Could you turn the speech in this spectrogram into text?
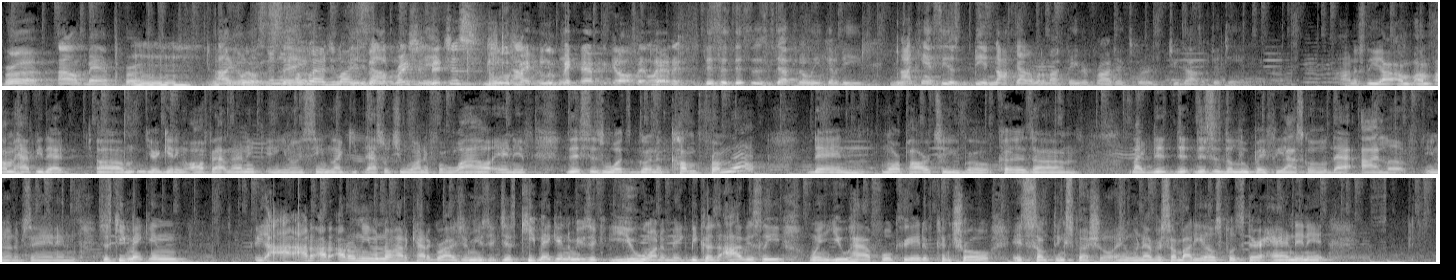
Bruh. I don't man bruh. I don't know what to say. I'm glad you like. This album Celebration, is- bitches. this Lupe, album Lupe amazing. having to get off Atlantic. this is this is definitely gonna be I can't see this being knocked out of one of my favorite projects for 2015 Honestly, I'm, I'm, I'm happy that um, you're getting off Atlantic. And, you know, it seemed like that's what you wanted for a while. And if this is what's going to come from that, then more power to you, bro. Because, um, like, this, this is the Lupe fiasco that I love. You know what I'm saying? And just keep making. I, I, I don't even know how to categorize your music. Just keep making the music you want to make because obviously, when you have full creative control, it's something special. And whenever somebody else puts their hand in it,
